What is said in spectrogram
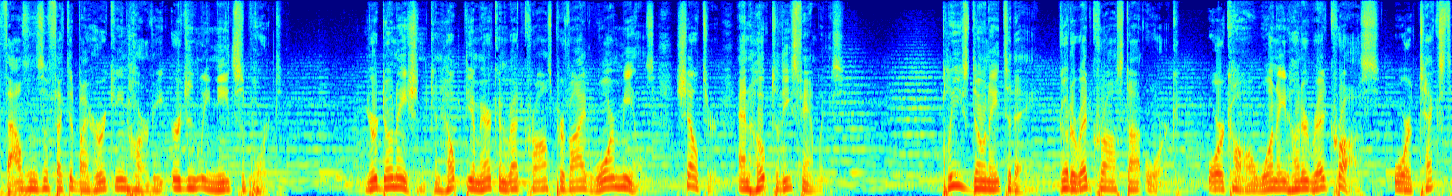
Thousands affected by Hurricane Harvey urgently need support. Your donation can help the American Red Cross provide warm meals, shelter, and hope to these families. Please donate today. Go to redcross.org or call 1 800 Red Cross or text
